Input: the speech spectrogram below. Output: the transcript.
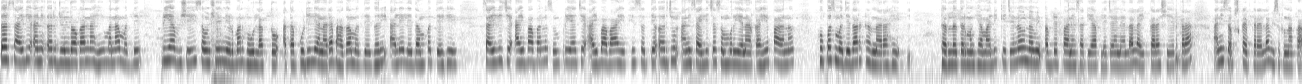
तर सायली आणि अर्जुन दोघांनाही मनामध्ये प्रियाविषयी संशय निर्माण होऊ लागतो. आता पुढील येणाऱ्या भागामध्ये घरी आलेले दाम्पत्य हे सायलीचे आईबाबा नसून प्रियाचे आईबाबा आहेत हे सत्य अर्जुन आणि सायलीच्या समोर येणार का हे पाहणं खूपच मजेदार ठरणार आहे. ठरलं तर मग ह्या मालिकेचे नवनवीन अपडेट पाहण्यासाठी आपल्या चॅनलला लाईक करा शेअर करा आणि सबस्क्राईब करायला विसरू नका.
